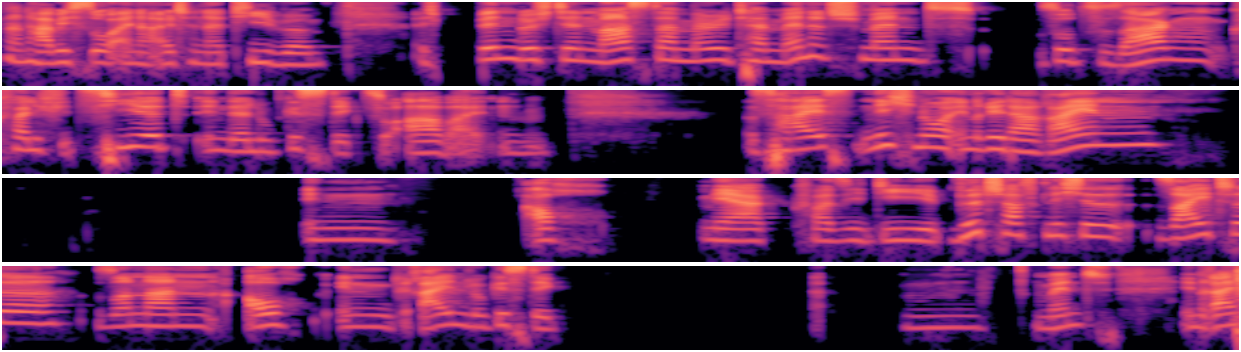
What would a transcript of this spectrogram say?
dann habe ich so eine Alternative. Ich bin durch den Master Maritime Management sozusagen qualifiziert, in der Logistik zu arbeiten. Das heißt, nicht nur in Reedereien, in auch mehr quasi die wirtschaftliche Seite, sondern auch in rein Logistik. Äh, Moment, in rein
